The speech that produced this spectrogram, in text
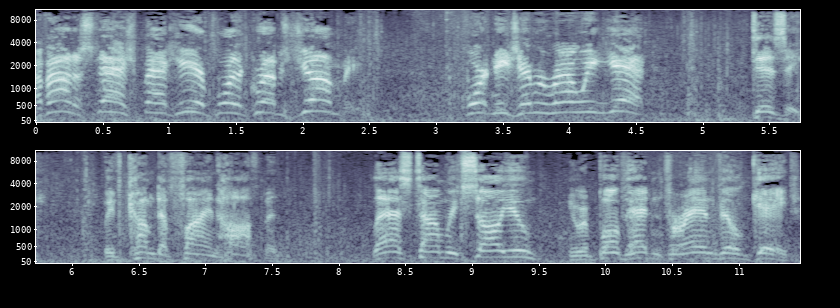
I found a stash back here before the grubs jump me. The fort needs every round we can get. Dizzy, we've come to find Hoffman. Last time we saw you, you were both heading for Anvil Gate.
